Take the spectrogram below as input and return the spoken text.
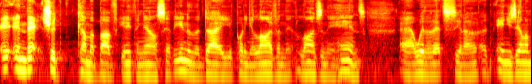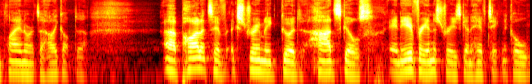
and that should come above anything else. At the end of the day, you're putting your life in their, lives in their hands, uh, whether that's you know an Air New Zealand plane or it's a helicopter. Uh, pilots have extremely good hard skills, and every industry is going to have technical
